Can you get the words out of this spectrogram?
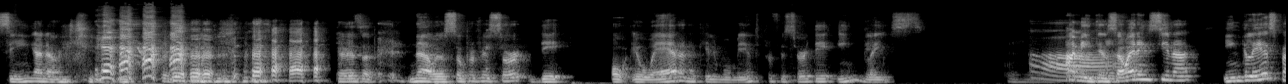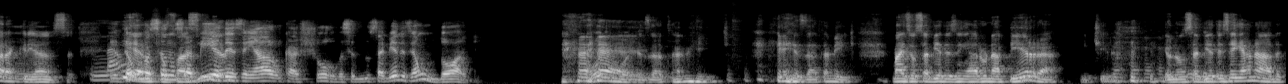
Sim, ah não, mentira. Não, eu sou professor de. ou eu era, naquele momento, professor de inglês. A minha Oh, intenção era ensinar inglês para a criança. Não, Então você não fazia. sabia desenhar um cachorro, você não sabia desenhar um dog. É, exatamente. Exatamente. Mas eu sabia desenhar uma perra. Mentira. Eu não sabia desenhar nada.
